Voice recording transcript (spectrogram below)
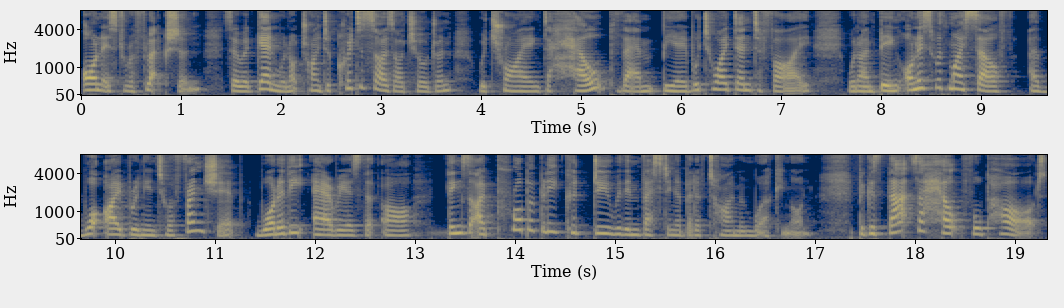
honest reflection. So, again, we're not trying to criticize our children, we're trying to help them be able to identify when I'm being honest with myself and what I bring into a friendship, what are the areas that are things that I probably could do with investing a bit of time and working on. Because that's a helpful part.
